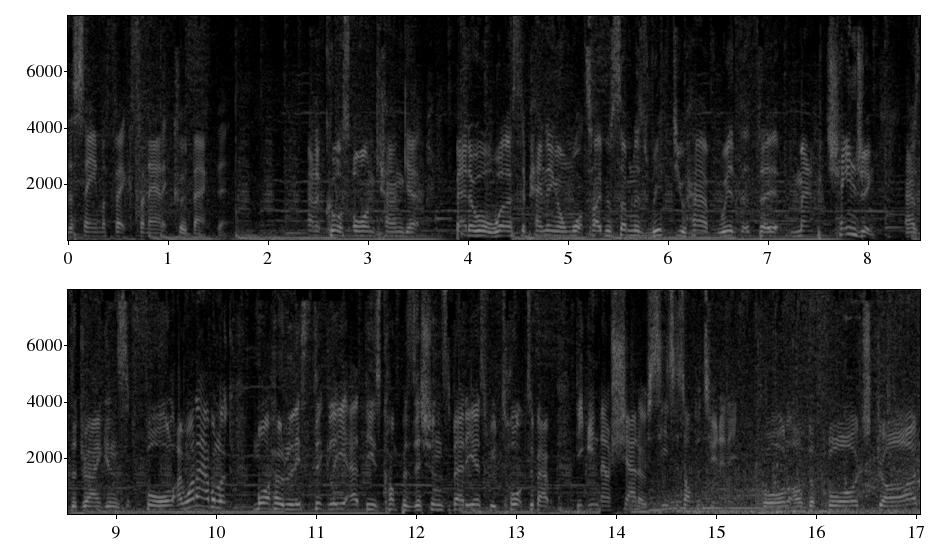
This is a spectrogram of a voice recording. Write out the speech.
the same effect Fnatic could back then. And of course, Ornn can get better or worse depending on what type of Summoner's Rift you have with the map changing as the dragons fall. I want to have a look more holistically at these compositions, Vedius. We talked about the in now Shadow sees his opportunity. Call of the Forge God.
